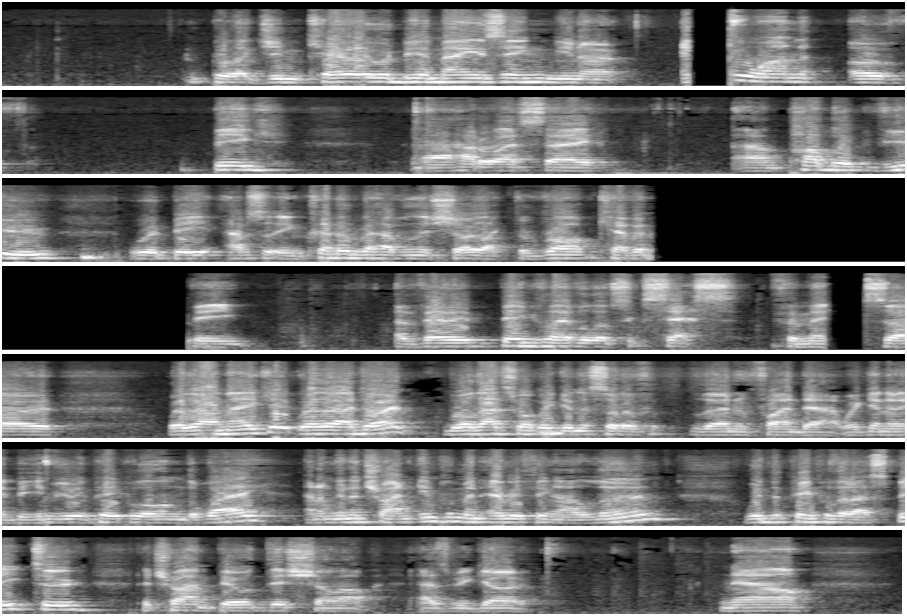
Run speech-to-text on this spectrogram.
people like Jim Carrey would be amazing. You know, anyone of big, uh, how do I say, um, public view would be absolutely incredible to have on this show, like The Rock, Kevin be a very big level of success for me. So whether I make it, whether I don't, well, that's what we're going to sort of learn and find out. We're going to be interviewing people along the way, and I'm going to try and implement everything I learn with the people that I speak to to try and build this show up as we go. Now,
